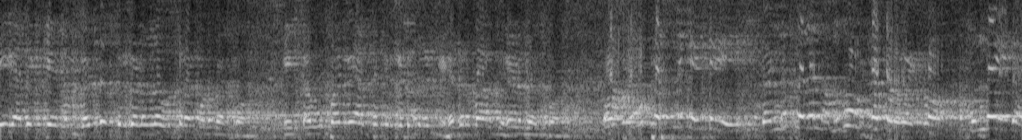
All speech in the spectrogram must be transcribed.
ಈಗ ಅದಕ್ಕೆ ನಮ್ಮ ಗಂಡಸರುಗಳೆಲ್ಲ ಉತ್ತರ ಕೊಡಬೇಕು. ಈಗ ಉಪನ್ಯಾಸಕರುಗಳಿದ್ರೆ ಹೆದರಬಾರ್ದು ಹೇಳಬೇಕು. ಪ್ರಶ್ನೆ ಕೇಳ್ತೀವಿ ಗಂಡಸರೆಲ್ಲ ನಮಗೂ ಉತ್ತರ ಕೊಡಬೇಕು. ಮುಂದೆ ಇದೆ.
